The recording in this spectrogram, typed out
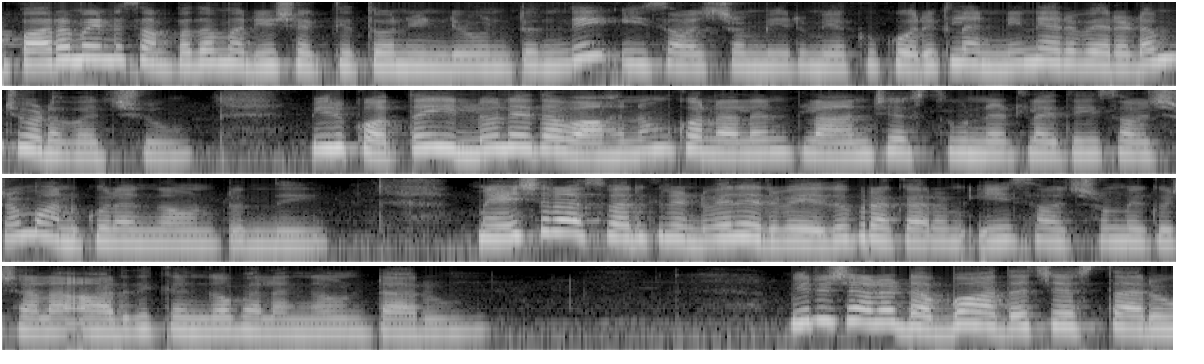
అపారమైన సంపద మరియు శక్తితో నిండి ఉంటుంది. ఈ సంవత్సరం మీరు మీ యొక్క కోరికలన్నీ నెరవేరడం చూడవచ్చు. మీరు కొత్త ఇల్లు లేదా వాహనం కొనాలని ప్లాన్ చేస్తున్నట్లయితే ఈ సంవత్సరం అనుకూలంగా ఉంటుంది. మేషరాశి వారికి రెండు వేల ఇరవై ఐదు ప్రకారం ఈ సంవత్సరం మీకు చాలా ఆర్థికంగా బలంగా ఉంటారు. మీరు చాలా డబ్బు ఆదా చేస్తారు.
